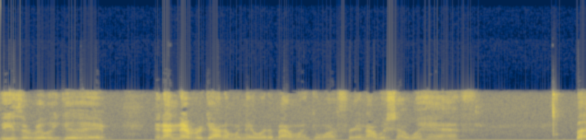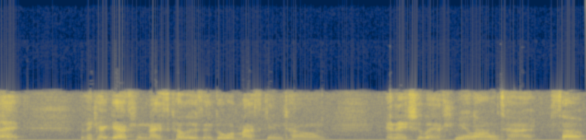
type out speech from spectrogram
These are really good. And I never got them when they were the buy one get one free, and I wish I would have. But I think I got some nice colors that go with my skin tone, and they should last me a long time. So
